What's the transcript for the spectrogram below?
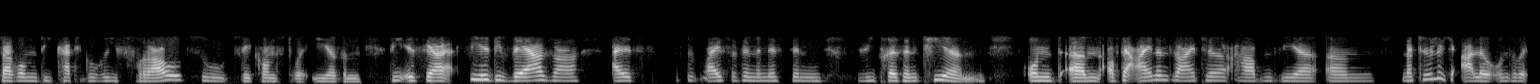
darum, die Kategorie Frau zu dekonstruieren. Die ist ja viel diverser als weiße Feministinnen sie präsentieren. Und ähm, auf der einen Seite haben wir ähm, natürlich alle unsere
